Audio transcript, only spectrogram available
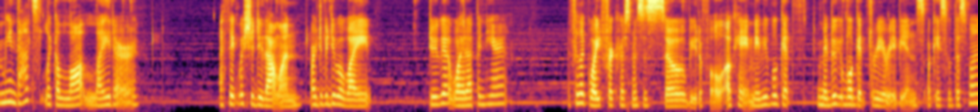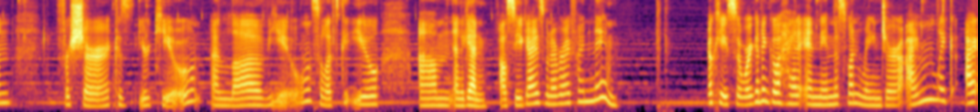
I mean, that's like a lot lighter. I think we should do that one. Or do we do a white? Do we get white up in here? I feel like white for Christmas is so beautiful. Okay, maybe we'll get maybe we'll get three Arabians. Okay, so this one for sure because you're cute. I love you. So let's get you. Um, and again, I'll see you guys whenever I find a name. Okay, so we're gonna go ahead and name this one Ranger. I'm like, I,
